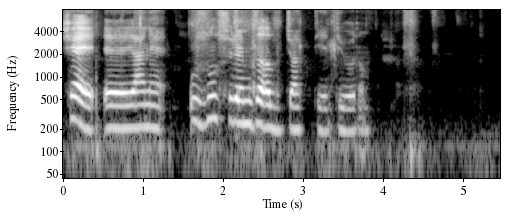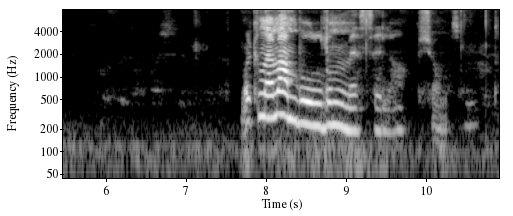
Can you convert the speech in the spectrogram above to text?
Şey e, yani uzun süremizi alacak diye diyorum. Bakın hemen buldum mesela. Bir şey olmaz onlarda.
